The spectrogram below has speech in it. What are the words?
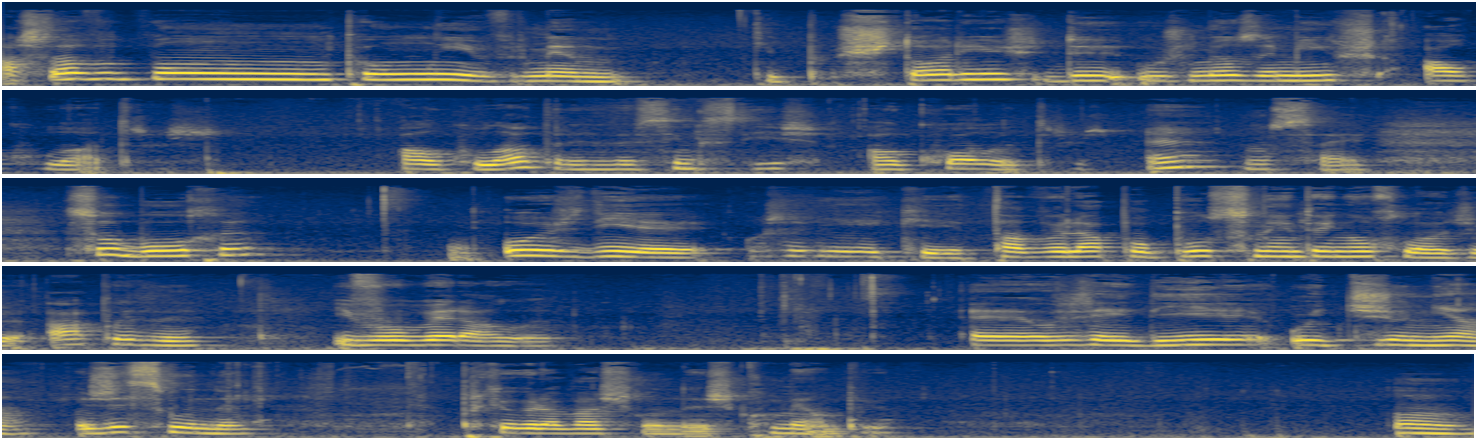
Acho que dava para um, para um livro mesmo. Tipo, histórias de os meus amigos alcoólatras. alcoólatras, é assim que se diz? Alcoólatras, é? Não sei. Sou burra. Hoje dia. Hoje é dia quê? Estava a olhar para o pulso nem tenho o relógio. Ah, pois é. E vou beber água. É, hoje é dia 8 de junho. Ah, hoje é segunda. Porque eu gravo às segundas, como é óbvio. Hum.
